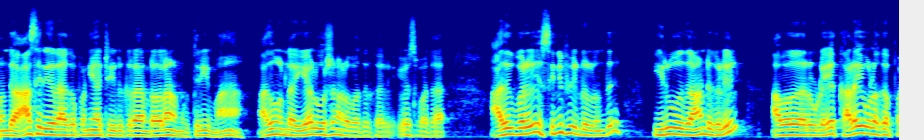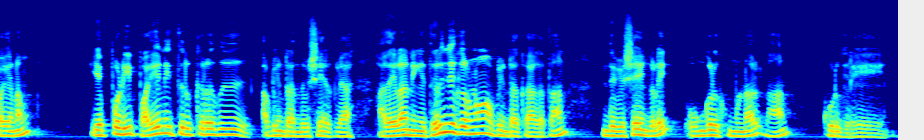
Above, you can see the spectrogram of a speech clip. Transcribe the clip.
வந்து ஆசிரியராக பணியாற்றி இருக்கிறான்றதெல்லாம் நமக்கு தெரியுமா? அதுவும் இல்லை ஏழு வருஷம் வேலை பார்த்துருக்காரு யோசிச்சு பார்த்தா. அதுக்கு பிறகு சினிஃபீல்டில் வந்து இருபது ஆண்டுகளில் அவருடைய கலை உலக பயணம் எப்படி பயணித்திருக்கிறது அப்படின்ற அந்த விஷயம் இருக்கு இல்லையா? அதையெல்லாம் நீங்கள் தெரிஞ்சுக்கிறணும் அப்படின்றதுக்காகத்தான் இந்த விஷயங்களை உங்களுக்கு முன்னால் நான் கூறுகிறேன்.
